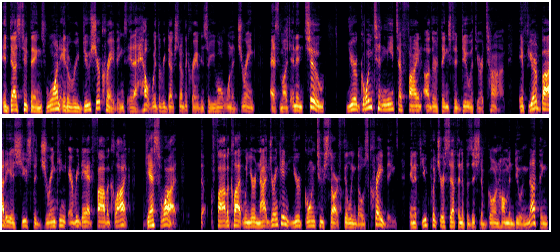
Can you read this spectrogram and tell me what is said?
it does two things. One it'll reduce your cravings it'll help with the reduction of the cravings so you won't want to drink as much and then two you're going to need to find other things to do with your time. If your body is used to drinking every day at five o'clock guess what five o'clock when you're not drinking, you're going to start feeling those cravings. And if you put yourself in a position of going home and doing nothing,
